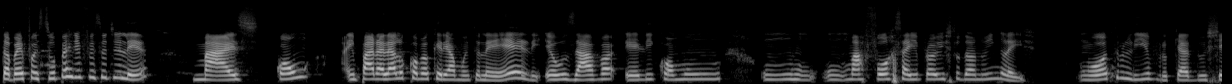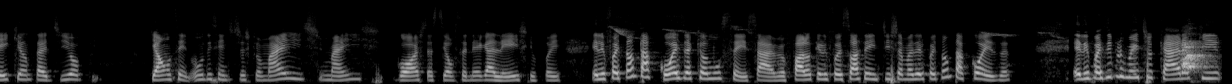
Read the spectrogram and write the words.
também foi super difícil de ler, mas com em paralelo, como eu queria muito ler ele, eu usava ele como um, um, uma força aí para eu estudando inglês. Um outro livro, que é do Sheikh Anta Diop, que é um, um dos cientistas que eu mais, mais gosto, assim, é o senegalês, que foi... Ele foi tanta coisa que eu não sei, sabe? Eu falo que ele foi só cientista, mas ele foi tanta coisa. Ele foi simplesmente o cara que...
